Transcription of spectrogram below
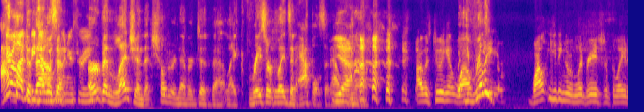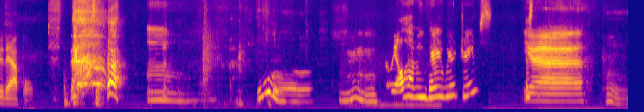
I You're allowed thought to that that was an urban legend that children never did that, like razor blades and apples at Halloween. Yeah. I was doing it while really- eating, while eating a razor-bladed apple. Mm. Ooh. Mm. Are we all having very weird dreams? Yeah. Hmm.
